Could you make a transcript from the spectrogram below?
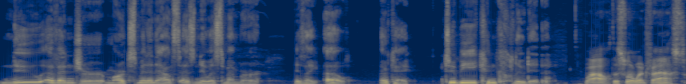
new Avenger, Marksman announced as newest member. Is like, oh, okay. To be concluded. Wow, this one went fast.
